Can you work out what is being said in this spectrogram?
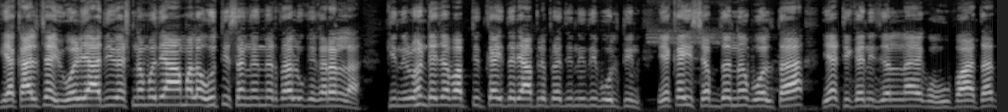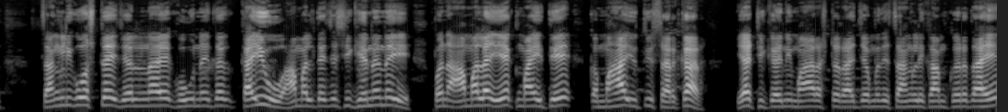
या कालच्या हिवाळी अधिवेशनामध्ये आम्हाला होती संगमनेर तालुकेकरांना की निळवंड्याच्या बाबतीत काहीतरी आपले प्रतिनिधी बोलतील. एकही शब्द न बोलता या ठिकाणी जलनायक होऊ पाहतात. चांगली गोष्ट आहे जलनायक होऊ नाही तर काही होऊ आम्हाला त्याच्याशी घेणं नाही आहे पण आम्हाला एक माहिती आहे का महायुती सरकार या ठिकाणी महाराष्ट्र राज्यामध्ये चांगले काम करत आहे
